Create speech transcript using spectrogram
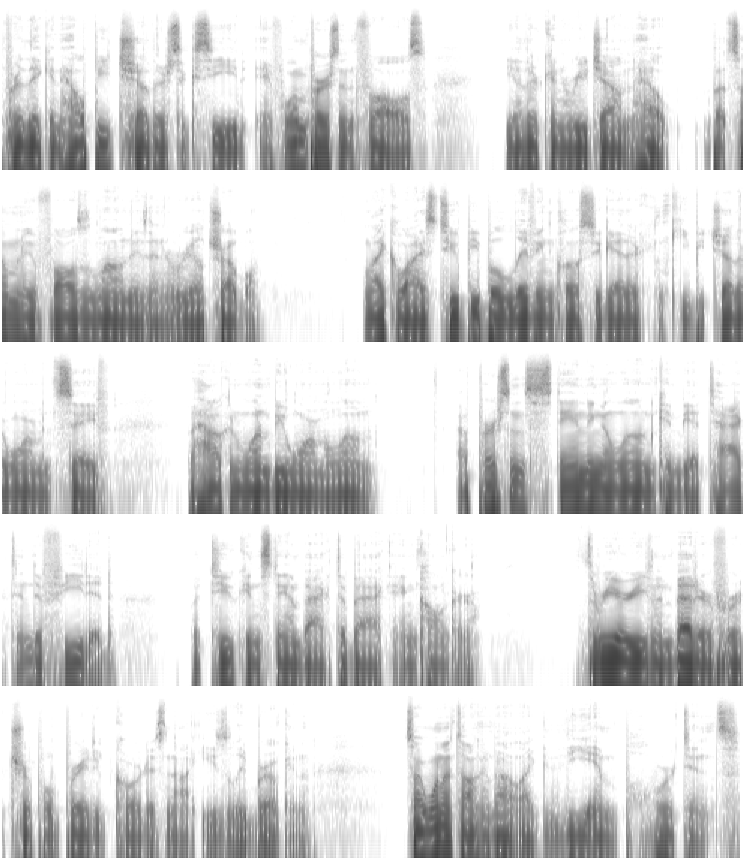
for they can help each other succeed. If one person falls, the other can reach out and help. But someone who falls alone is in real trouble. Likewise, two people living close together can keep each other warm and safe. But how can one be warm alone? A person standing alone can be attacked and defeated, but two can stand back to back and conquer. Three are even better, for a triple braided cord is not easily broken. So I want to talk about like the importance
